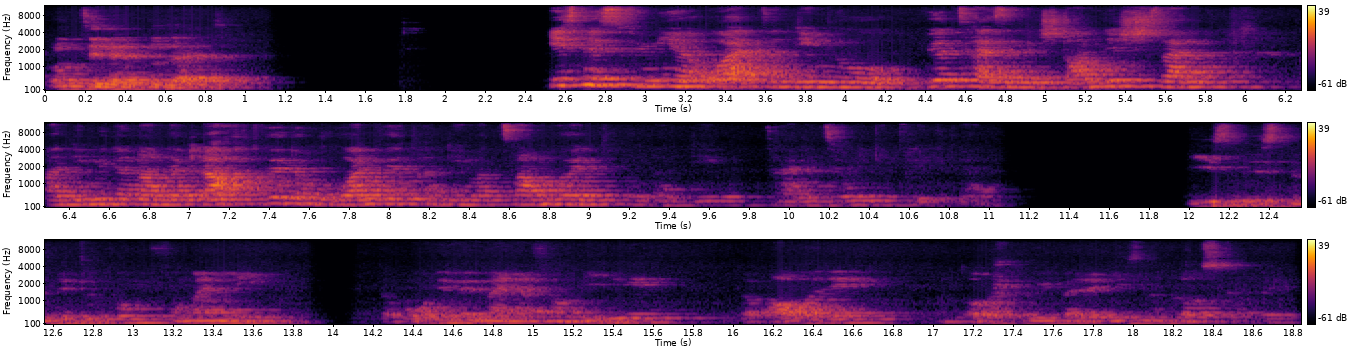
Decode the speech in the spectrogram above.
und die netten Leute. Isen ist für mich ein Ort, an dem nur Wirtshäuser mit Standisch sind, an dem miteinander gelacht wird und gewohren wird, an dem man zusammenhält und an dem Traditionen gepflegt werden. Isen ist der Mittelpunkt von meinem Leben. Da wohne ich mit meiner Familie, da arbeite ich und da spiele ich bei der Isen Blaskapelle.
